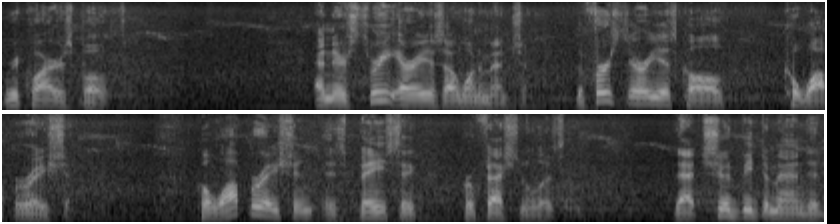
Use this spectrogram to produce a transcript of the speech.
requires both. And there's three areas I want to mention. The first area is called cooperation. Cooperation is basic professionalism that should be demanded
